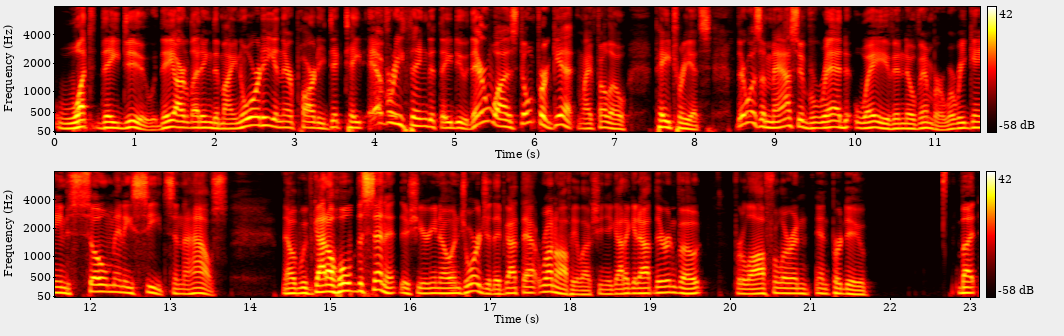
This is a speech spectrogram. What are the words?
what they do. They are letting the minority in their party dictate everything that they do. There was, don't forget, my fellow patriots, there was a massive red wave in November where we gained so many seats in the House. Now we've got to hold the Senate this year. You know, in Georgia, they've got that runoff election. You got to get out there and vote for Loeffler and, and Perdue. But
